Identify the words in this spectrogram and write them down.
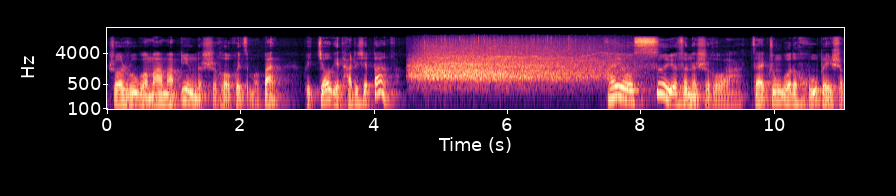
说如果妈妈病的时候会怎么办？会教给他这些办法。还有四月份的时候啊，在中国的湖北省，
